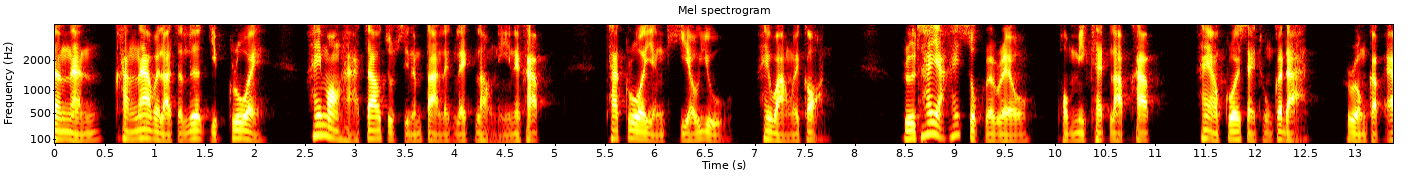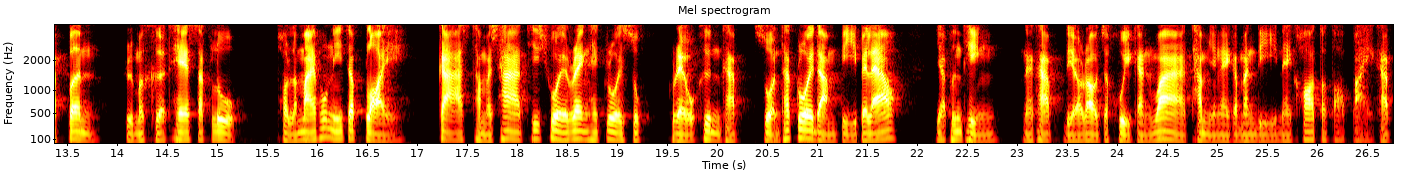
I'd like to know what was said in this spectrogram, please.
ดังนั้นครั้งหน้าเวลาจะเลือกหยิบกล้วย ให้มองหาเจ้าจุดสีน้ำตาลเล็กๆ เหล่านี้นะครับ ถ้ากล้วยยังเขียวอยู่ให้วางไว้ก่อน หรือถ้าอยากให้สุกเร็วๆ ผมมีเคล็ดลับครับ ให้เอากล้วยใส่ถุงกระดาษ รวมกับแอปเปิลหรือมะเขือเทศสักลูก ผลไม้พวกนี้จะปล่อยก๊าซธรรมชาติที่ช่วยเร่งให้กล้วยสุกเร็วขึ้นครับ ส่วนถ้ากล้วยดำปีไปแล้ว อย่าเพิ่งทิ้งนะครับ เดี๋ยวเราจะคุยกันว่าทำยังไงกับมันดีในข้อต่อๆไปครับ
